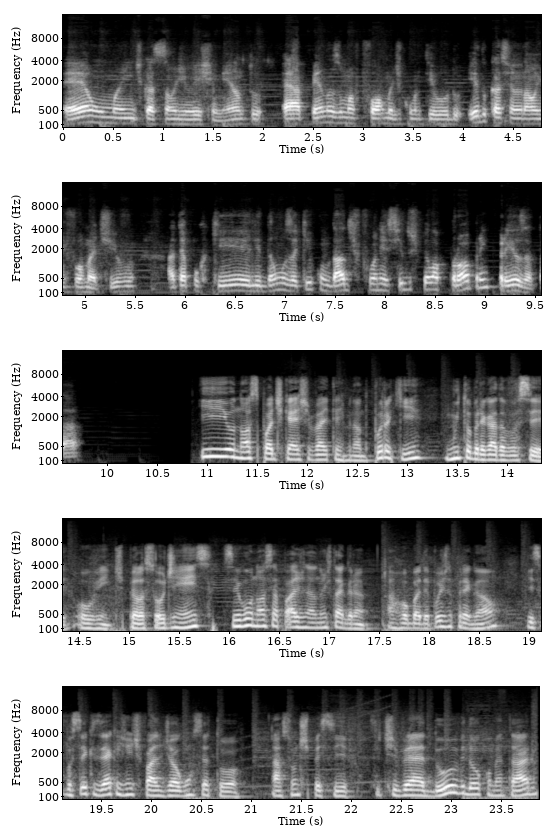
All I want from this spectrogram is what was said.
é uma indicação de investimento, é apenas uma forma de conteúdo educacional e informativo até porque lidamos aqui com dados fornecidos pela própria empresa, tá? E o nosso podcast vai terminando por aqui. Muito obrigado a você, ouvinte, pela sua audiência. Siga nossa página no Instagram, arroba depois do pregão. E se você quiser que a gente fale de algum setor, assunto específico, se tiver dúvida ou comentário,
